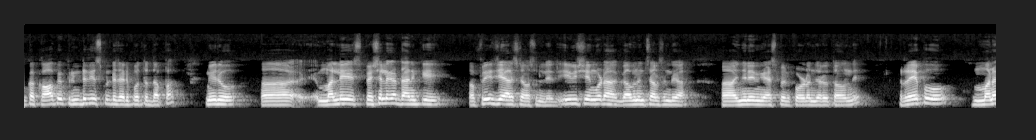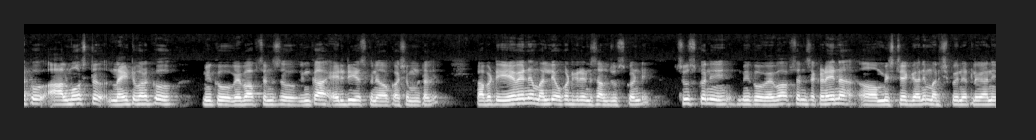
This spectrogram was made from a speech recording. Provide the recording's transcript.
ఒక కాపీ ప్రింట్ తీసుకుంటే సరిపోతుంది తప్ప మీరు మళ్ళీ స్పెషల్గా దానికి ఫ్రీజ్ చేయాల్సిన అవసరం లేదు. ఈ విషయం కూడా గమనించాల్సిందిగా ఇంజనీరింగ్ ఆస్పిరెంట్ కోవడం జరుగుతూ ఉంది. రేపు మనకు ఆల్మోస్ట్ నైట్ వరకు మీకు వెబ్ ఆప్షన్స్ ఇంకా ఎడిట్ చేసుకునే అవకాశం ఉంటుంది. కాబట్టి ఏవైనా మళ్ళీ ఒకటికి రెండు సార్లు చూసుకోండి. చూసుకొని మీకు వెబ్ ఆప్షన్స్ ఎక్కడైనా మిస్టేక్ కానీ మర్చిపోయినట్లు కానీ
